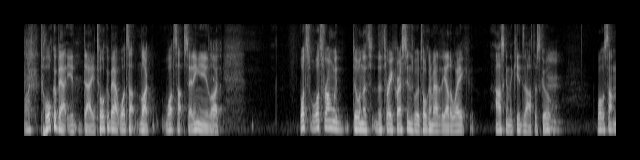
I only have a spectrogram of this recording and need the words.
Like, talk about your day. Talk about what's up, like what's upsetting you. Like, what's what's wrong with doing the the three questions we were talking about the other week, asking the kids after school. Mm. What was something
